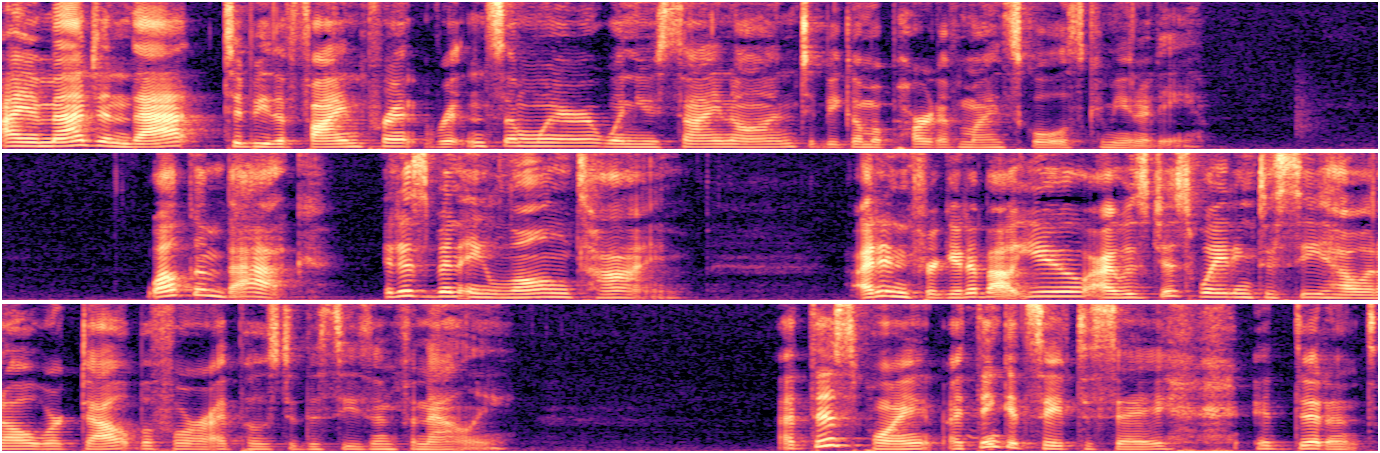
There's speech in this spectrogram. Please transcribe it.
I imagine that to be the fine print written somewhere when you sign on to become a part of my school's community. Welcome back. It has been a long time. I didn't forget about you. I was just waiting to see how it all worked out before I posted the season finale. At this point, I think it's safe to say it didn't.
